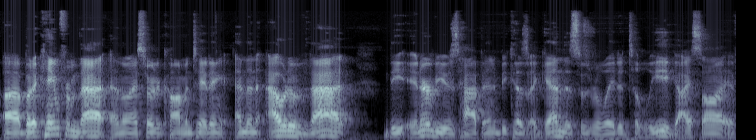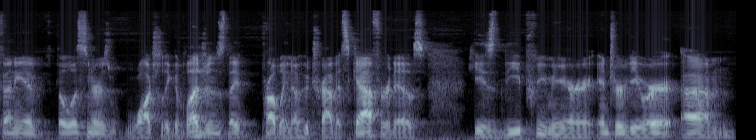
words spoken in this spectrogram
Uh, but it came from that, and then I started commentating, and then out of that, the interviews happened because again, this was related to League. I saw if any of the listeners watch League of Legends, they probably know who Travis Gafford is. He's the premier interviewer um,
